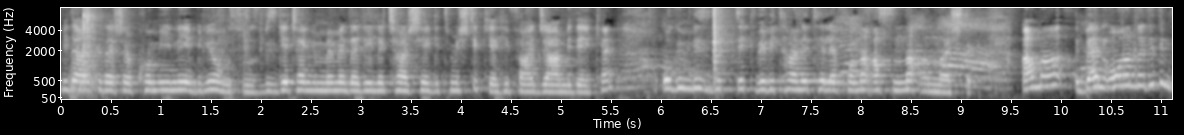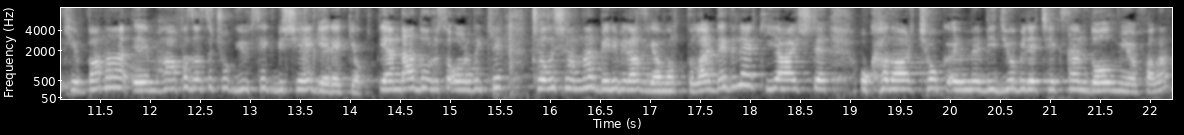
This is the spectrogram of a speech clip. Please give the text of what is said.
Bir de arkadaşlar komiğini biliyor musunuz? Biz geçen gün Mehmet Ali ile çarşıya gitmiştik ya Hifa camideyken. O gün biz gittik ve bir tane telefona aslında anlaştık. Ama ben o anda dedim ki bana e, hafızası çok yüksek bir şeye gerek yok. Yani daha doğrusu oradaki çalışanlar beni biraz yanılttılar. Dediler ki ya işte o kadar çok e, video bile çeksen dolmuyor falan.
